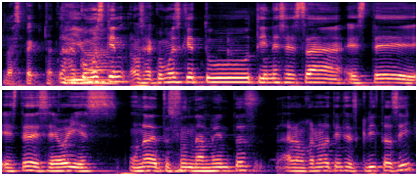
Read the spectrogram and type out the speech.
La expectativa. Ajá, ¿cómo es que, o sea, cómo es que tú tienes esa, este, este deseo y es uno de tus fundamentos? A lo mejor no lo tienes escrito así,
